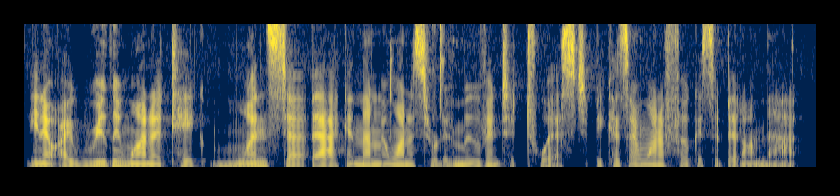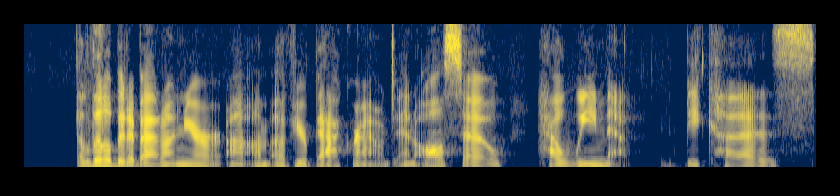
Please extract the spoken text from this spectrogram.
you know, I really want to take one step back and then I want to sort of move into twist because I want to focus a bit on that. A little bit about on your uh, um, of your background and also how we met because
